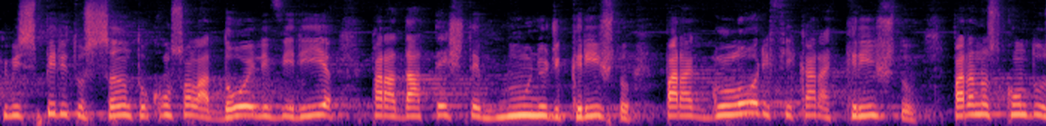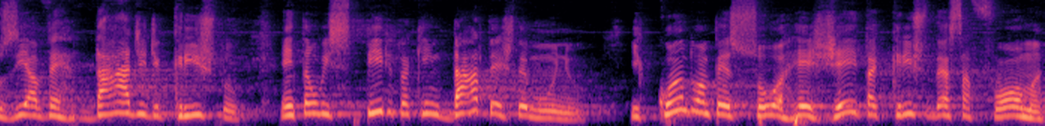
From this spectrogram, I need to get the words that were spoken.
que o Espírito Santo, o Consolador, ele viria para dar testemunho de Cristo, para glorificar a Cristo, para nos conduzir à verdade de Cristo. Então, o Espírito é quem dá testemunho. E quando uma pessoa rejeita Cristo dessa forma,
